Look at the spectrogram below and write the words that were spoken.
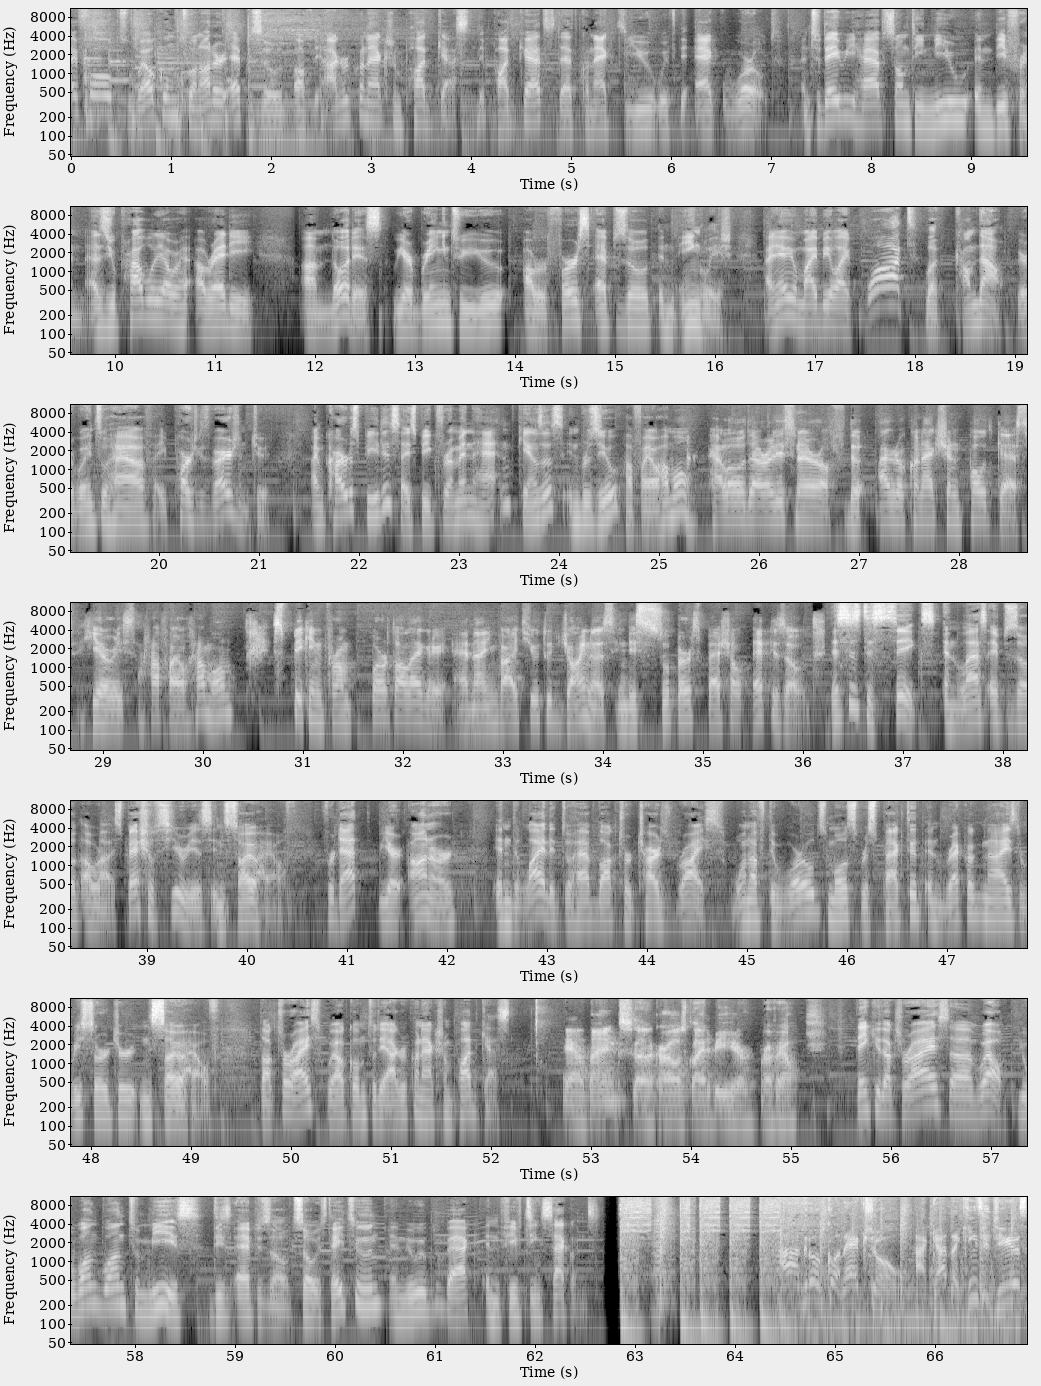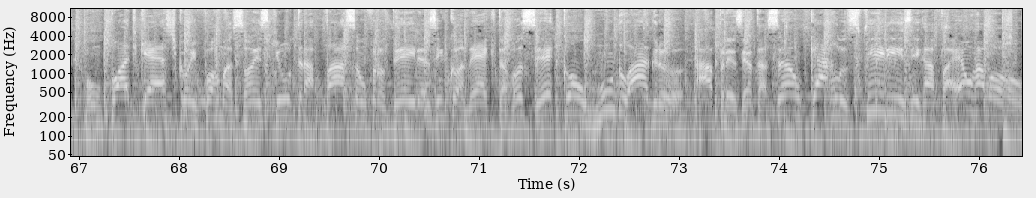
Hi, folks. Welcome to another episode of the Agro Connection podcast, the podcast that connects you with the ag world. And today we have something new and different. As you probably already um, noticed, we are bringing to you our first episode in English. I know you might be like, what? Look, calm down. We're going to have a Portuguese version too. I'm Carlos Pires. I speak from Manhattan, Kansas, in Brazil. Rafael Ramon. Hello, dear listener of the Agro Connection podcast. Here is Rafael Ramon speaking from Porto Alegre, and I invite you to join us in this super special episode. This is the sixth and last episode of our special series in soil health. For that, we are honored and delighted to have Dr. Charles Rice, one of the world's most respected and recognized researcher in soil health. Dr. Rice, welcome to the Agro Connection podcast. Yeah, thanks, uh, Carlos. Glad to be here, Rafael. Thank you, Dr. Rice. Uh, well, you won't want to miss this episode, so stay tuned and we will be back in 15 seconds. AgroConnection. A cada 15 dias, um podcast com informações que ultrapassam fronteiras e conecta você com o mundo agro. apresentação: Carlos Pires e Rafael Ramon.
